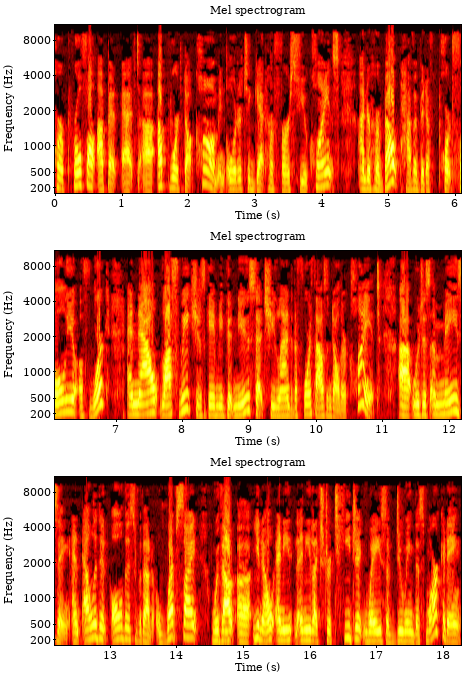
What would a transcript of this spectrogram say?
her profile up at, at uh, Upwork.com in order to get her first few clients under her belt, have a bit of portfolio of work. And now last week, she just gave me good news that she landed a $4,000 client, uh, which is amazing. And Ella did all this without a website, without, uh, you know, any, any like strategic ways of doing this marketing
